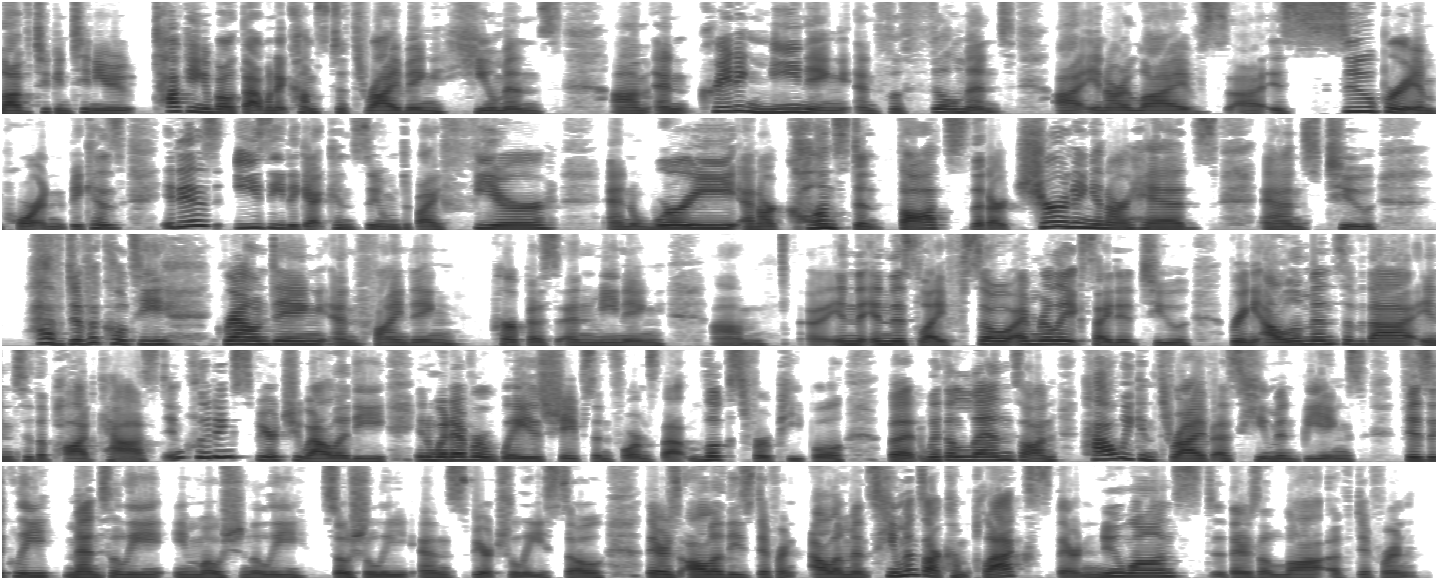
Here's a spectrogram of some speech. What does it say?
love to continue talking about that when it comes to thriving humans um, and creating meaning and fulfillment uh, in our lives uh, is super important because it is easy to get consumed by fear and worry and our constant thoughts that are churning in our heads and to have difficulty grounding and finding purpose and meaning um, uh, in the, in this life. So I'm really excited to bring elements of that into the podcast, including spirituality in whatever ways, shapes, and forms that looks for people, but with a lens on how we can thrive as human beings physically, mentally, emotionally, socially, and spiritually. So there's all of these different elements. Humans are complex, they're nuanced, there's a lot of different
